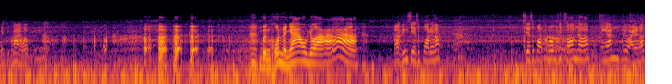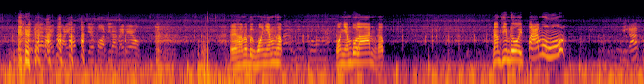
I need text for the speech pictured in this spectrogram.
เมตรสิบห้าครับ เบิ่งคนเด้อยาวอยู่อะฝากถึงเสียสปอร์ตเลยครับ เสียสปอร์ตต้องลงฟิตซ้อมแล้วครับ ไม่งั้นไม่ไหวนะครับไม่ได้หลายไม่ไหวครับ เสียสปอร์ตที่ด้านสายแววเอ้ยครับมาเบิ่งหัวแง้มครับหัวแง้มโบราณครับนำทีมโดยป้าหมูอีกอัพโค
